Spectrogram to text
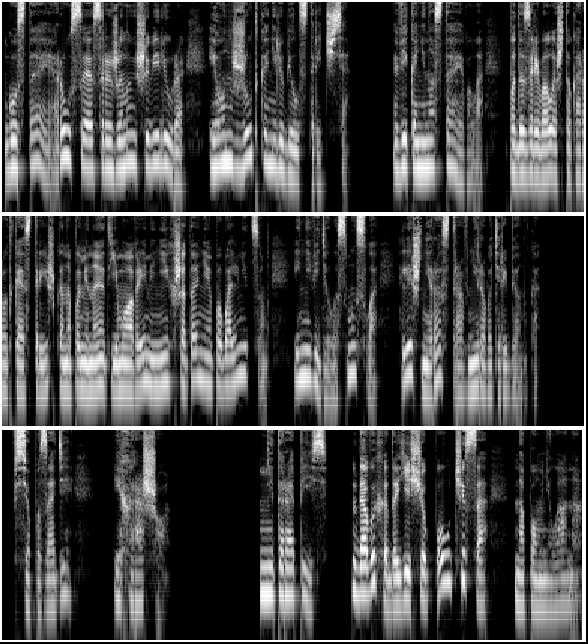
густая, русая с рыжиной шевелюра, и он жутко не любил стричься. Вика не настаивала, подозревала, что короткая стрижка напоминает ему о времени их шатания по больницам, и не видела смысла лишний раз травмировать ребенка. Все позади и хорошо. «Не торопись, до выхода еще полчаса», — напомнила она.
